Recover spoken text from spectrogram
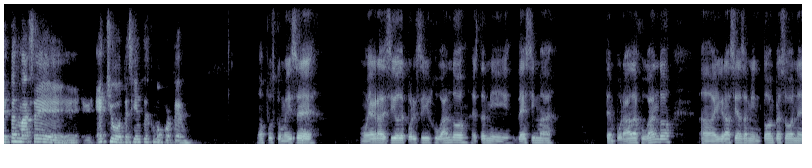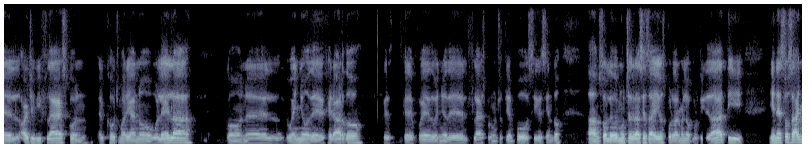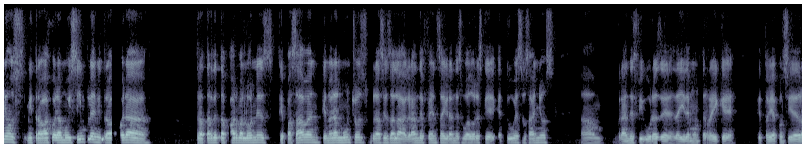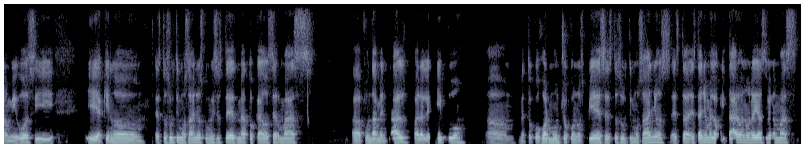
qué tan más hecho te sientes como portero? No, pues como dice, muy agradecido de poder seguir jugando. Esta es mi décima temporada jugando. Ah, y gracias a mí, todo empezó en el RGB Flash con el coach Mariano Bolela, con el dueño de Gerardo, que, que fue dueño del Flash por mucho tiempo, sigue siendo. Um, le doy muchas gracias a ellos por darme la oportunidad y, y en esos años mi trabajo era muy simple, mi trabajo era tratar de tapar balones que pasaban, que no eran muchos, gracias a la gran defensa y grandes jugadores que, tuve esos años, grandes figuras de, ahí de Monterrey que, todavía considero amigos y, aquí en estos últimos años, como dice usted, me ha tocado ser más ah, fundamental para el equipo. Me tocó jugar mucho con los pies estos últimos años. este año me lo quitaron, ahora ya soy más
